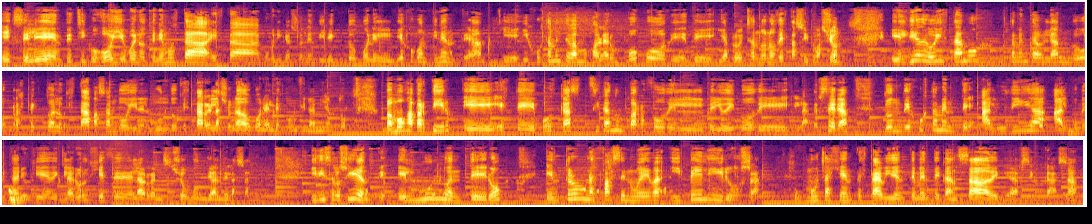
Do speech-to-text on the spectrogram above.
Excelente, chicos. Oye, bueno, tenemos esta, esta comunicación en directo con el viejo continente, ¿ah? y justamente vamos a hablar un poco de, de, y aprovechándonos de esta situación. El día de hoy estamos justamente hablando respecto a lo que está pasando hoy en el mundo que está relacionado con el desconfinamiento. Vamos a partir eh, este podcast citando un párrafo del periódico de La Tercera, donde justamente aludía al comentario que declaró el jefe de la Organización Mundial de la Salud. Y dice lo siguiente, el mundo entero entró en una fase nueva y peligrosa. Mucha gente está evidentemente cansada de quedarse en casa,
